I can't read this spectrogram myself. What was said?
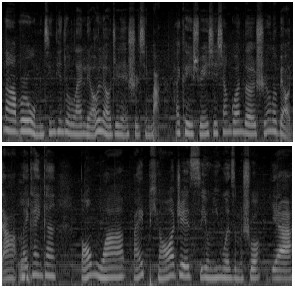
那不如我们今天就来聊一聊这件事情吧，还可以学一些相关的实用的表达，嗯来看一看保姆啊、白嫖啊这些词用英文怎么说。Yeah,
